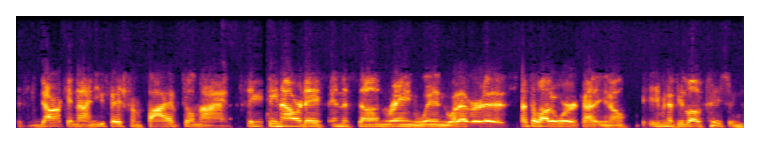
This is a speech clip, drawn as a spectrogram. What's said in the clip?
It's dark at nine. You fish from five till nine. 16 hour days in the sun, rain, wind, whatever it is. That's a lot of work. I, you know, even if you love fishing.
